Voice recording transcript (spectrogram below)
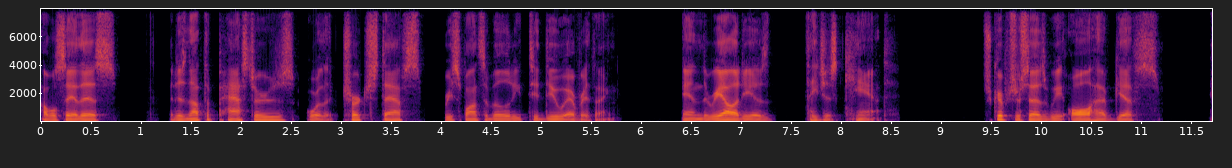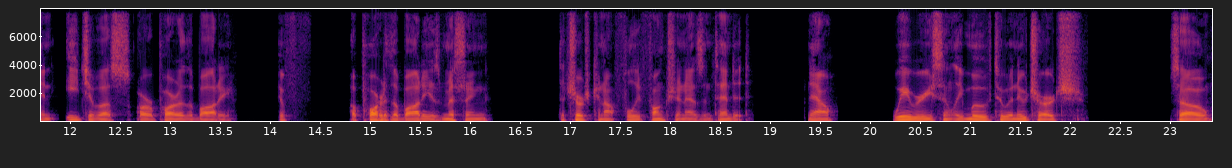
I will say this it is not the pastor's or the church staff's responsibility to do everything. And the reality is, they just can't. Scripture says we all have gifts, and each of us are a part of the body. If a part of the body is missing, the church cannot fully function as intended. Now, we recently moved to a new church, so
